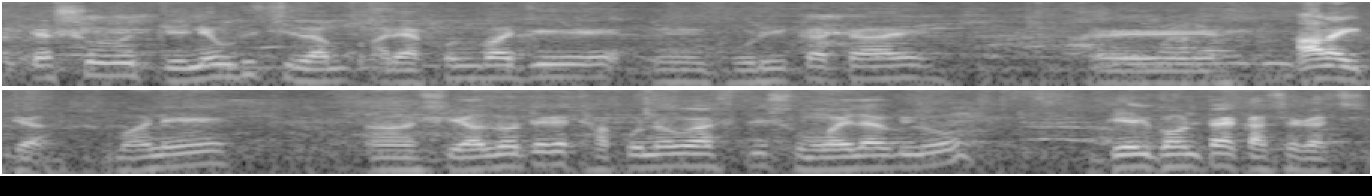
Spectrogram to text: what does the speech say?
একটার সময় ট্রেনে উঠেছিলাম, আর এখন বাজে ঘড়ি কাটায় আড়াইটা। মানে শিয়ালদহ থেকে ঠাকুরনগর আসতে সময় লাগল, দেড় ঘণ্টার কাছাকাছি।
